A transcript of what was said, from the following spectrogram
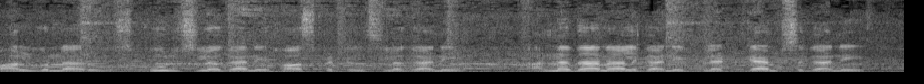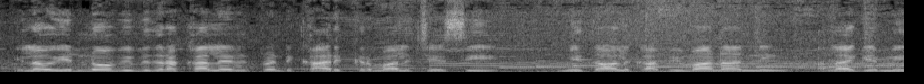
పాల్గొన్నారు. స్కూల్స్లో కానీ హాస్పిటల్స్లో కానీ అన్నదానాలు కానీ బ్లడ్ క్యాంప్స్ కానీ ఇలా ఎన్నో వివిధ రకాలైనటువంటి కార్యక్రమాలు చేసి మీ తాలూకు అభిమానాన్ని అలాగే మీ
